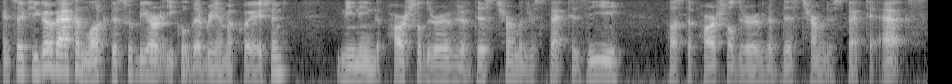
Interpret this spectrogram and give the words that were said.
And so if you go back and look, this would be our equilibrium equation, meaning the partial derivative of this term with respect to z plus the partial derivative of this term with respect to x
